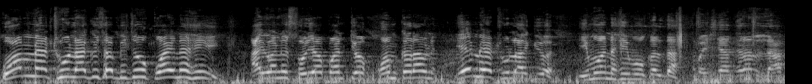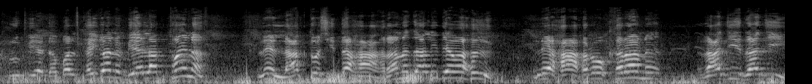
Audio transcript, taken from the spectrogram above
કોમ મેઠું લાગ્યું છે, બીજું કોઈ નહીં. આવ્યાને સોળિયા પણ ત્યાં કોમ કરાવ ને એ મેઠું લાગ્યું હોય. એમાં નહીં મોકલતા. પૈસા ખરા લાખ રૂપિયા ડબલ થઈ ગયો ને, બે લાખ થાય ને, એટલે લાખ તો સીધા હાહરાને જ આલી દેવા હે. એટલે હાહરો ખરા ને, રાજી રાજી,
